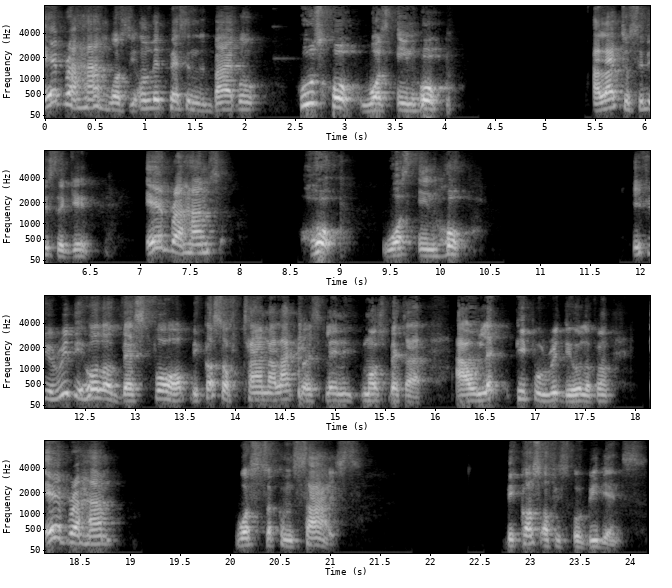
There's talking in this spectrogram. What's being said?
Abraham was the only person in the Bible whose hope was in hope. I like to see this again. Abraham's hope was in hope. If you read the whole of verse 4, because of time, I like to explain it much better. I will let people read the whole of it. Abraham was circumcised because of his obedience.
